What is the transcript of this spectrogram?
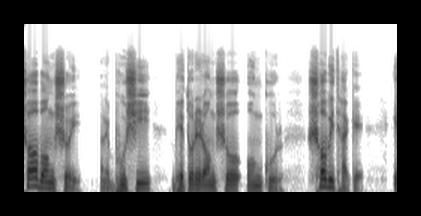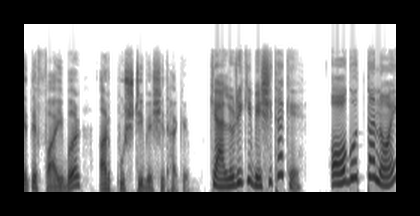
সব অংশই মানে ভুসি ভেতরের অংশ অঙ্কুর সবই থাকে। এতে ফাইবার আর পুষ্টি বেশি থাকে। ক্যালোরি কি বেশি থাকে? অগত্যা নয়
